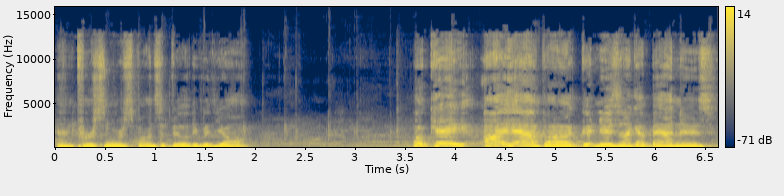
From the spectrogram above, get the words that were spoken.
and personal responsibility with y'all. Okay, I have uh, good news and I got bad news.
